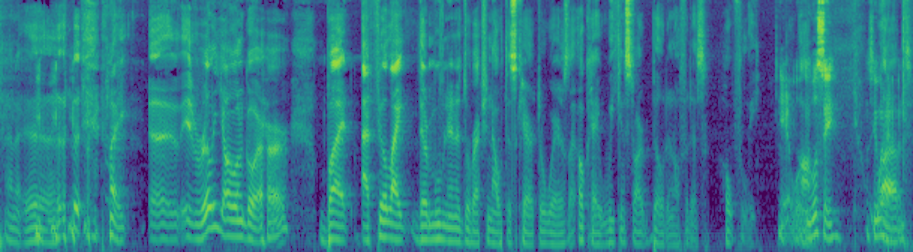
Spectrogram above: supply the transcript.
kind of, uh. like, uh, it really y'all want to go at her, but I feel like they're moving in a direction now with this character where it's like, okay, we can start building off of this, hopefully. Yeah. We'll, we'll see. We'll see what Uh, happens.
